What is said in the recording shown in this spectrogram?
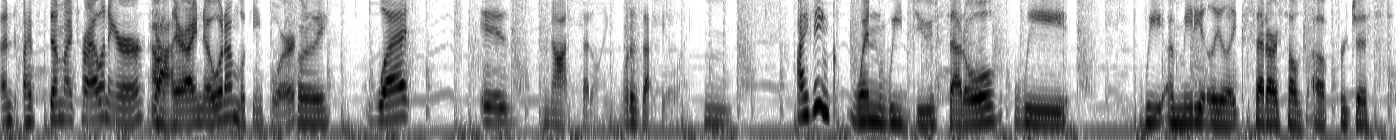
I've done my trial and error Yeah. out there. I know what I'm looking for. Totally. What is not settling? What does that feel like? Hmm. I think when we do settle, we we immediately like set ourselves up for just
